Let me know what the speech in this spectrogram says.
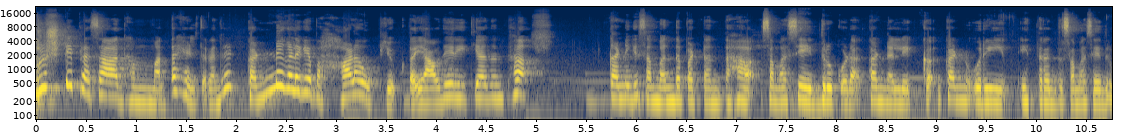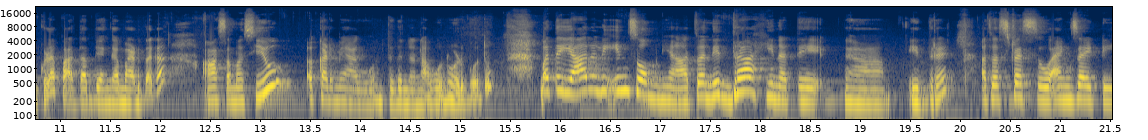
ದೃಷ್ಟಿ ಪ್ರಸಾದಂ ಅಂತ ಹೇಳ್ತಾರೆ. ಅಂದರೆ ಕಣ್ಣುಗಳಿಗೆ ಬಹಳ ಉಪಯುಕ್ತ. ಯಾವುದೇ ರೀತಿಯಾದಂಥ ಕಣ್ಣಿಗೆ ಸಂಬಂಧಪಟ್ಟಂತಹ ಸಮಸ್ಯೆ ಇದ್ದರೂ ಕೂಡ, ಕಣ್ಣಲ್ಲಿ ಕಣ್ಣು ಉರಿ ಈ ಥರದ್ದು ಸಮಸ್ಯೆ ಇದ್ದರೂ ಕೂಡ ಪಾದಾಭ್ಯಂಗ ಮಾಡಿದಾಗ ಆ ಸಮಸ್ಯೆಯು ಕಡಿಮೆ ಆಗುವಂಥದ್ದನ್ನು ನಾವು ನೋಡ್ಬೋದು. ಮತ್ತು ಯಾರಲ್ಲಿ ಇನ್ಸೋಮ್ನಿಯಾ ಅಥವಾ ನಿದ್ರಾಹೀನತೆ ಇದ್ದರೆ ಅಥವಾ ಸ್ಟ್ರೆಸ್ಸು ಆಂಗ್ಸೈಟಿ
